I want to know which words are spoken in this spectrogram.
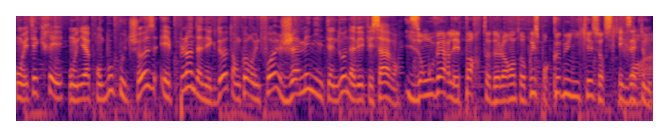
ont été créés. On y apprend beaucoup de choses et plein d'anecdotes. Encore une fois, jamais Nintendo n'avait fait ça avant. Ils ont ouvert les portes de leur entreprise pour communiquer sur ce qu'ils font. Exactement.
